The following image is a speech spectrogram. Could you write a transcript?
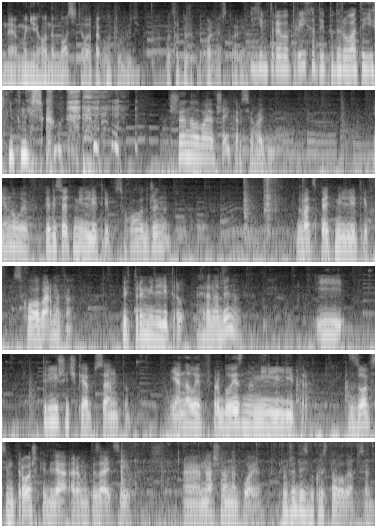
не меню його не вносять, але так готують. Бо це дуже прикольна історія. Їм треба приїхати і подарувати їхню книжку. що я наливаю в шейкер сьогодні? Я налив 50 мл сухого джину, 25 мл сухого вермуту, 1,5 мл гранадину і трішечки абсенту. Я налив приблизно мілілітр. Зовсім трошки для ароматизації е, нашого напою. Ми вже десь використовували абсент.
